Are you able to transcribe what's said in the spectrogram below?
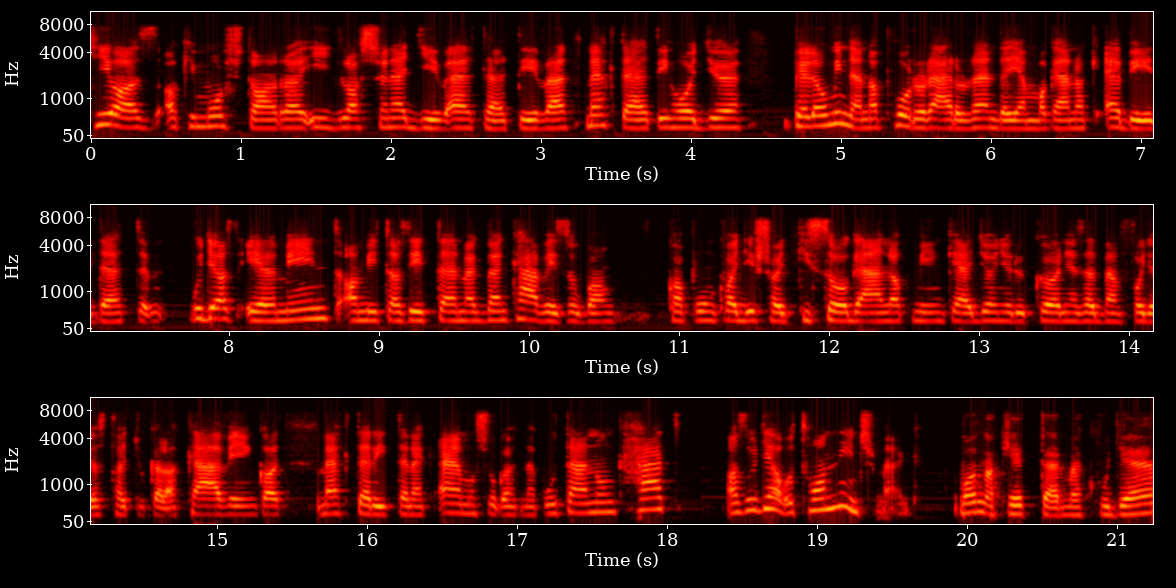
ki az, aki mostanra így lassan egy év elteltével megteheti, hogy például minden nap horroráron rendeljen magának ebédet. Ugye az élményt, amit az éttermekben, kávézókban kapunk, vagyis hogy kiszolgálnak minket, gyönyörű környezetben fogyaszthatjuk el a kávénkat, megterítenek, elmosogatnak utánunk, hát az ugye otthon nincs meg. Vannak éttermek, ugye,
